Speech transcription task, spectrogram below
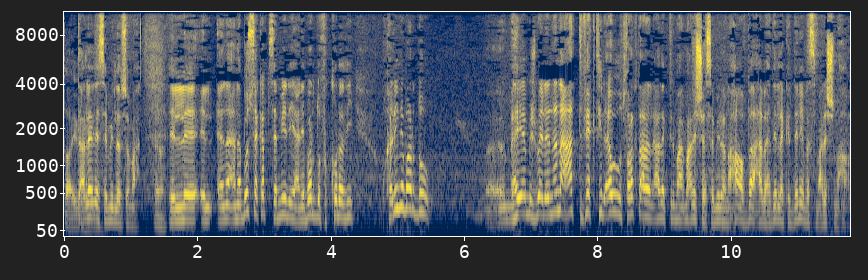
طيب تعالى لي يا سمير لو سمحت آه. ال ال أنا أنا بص يا كابتن سمير يعني برضو في الكرة دي وخليني برضو آه، هي مش بقى لأن أنا قعدت فيها كتير قوي واتفرجت على القعدة كتير. مع- معلش يا سمير أنا هقف بقى هبهدل لك الدنيا بس معلش أنا هقف.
